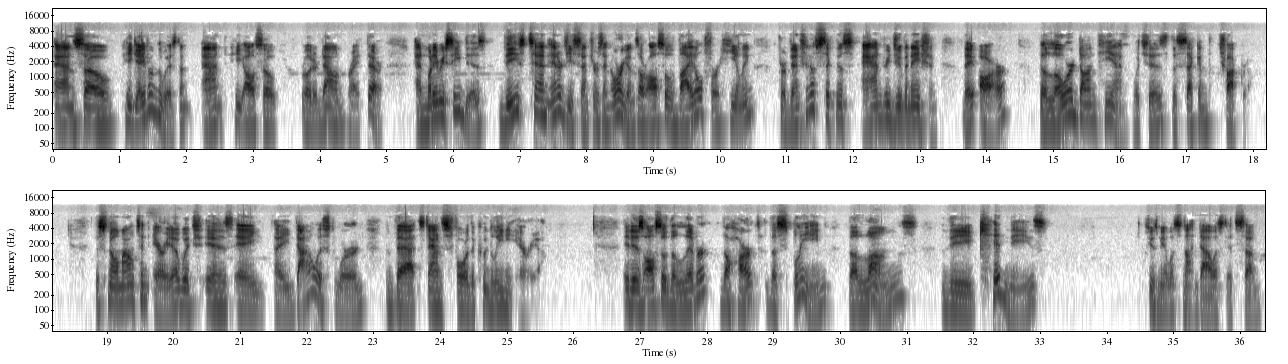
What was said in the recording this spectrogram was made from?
And so he gave him the wisdom and he also wrote it down right there. And what he received is, these 10 energy centers and organs are also vital for healing, prevention of sickness, and rejuvenation. They are the lower Dantian, which is the second chakra. The Snow Mountain area, which is a, a Taoist word that stands for the Kundalini area. It is also the liver, the heart, the spleen, the lungs, the kidneys. Excuse me, what's not Taoist, it's a, um,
